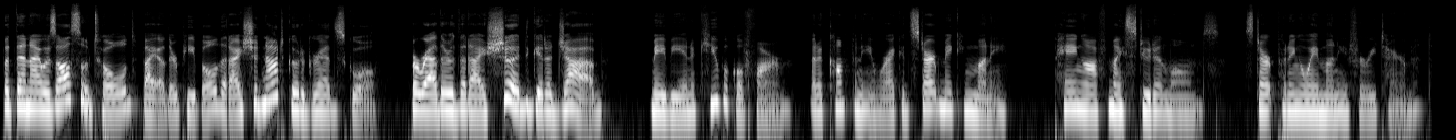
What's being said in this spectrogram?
but then I was also told by other people that I should not go to grad school, but rather that I should get a job, maybe in a cubicle farm at a company where I could start making money paying off my student loans, start putting away money for retirement.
